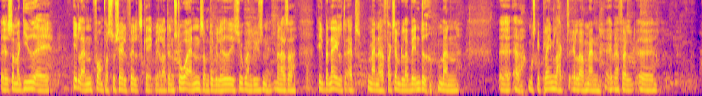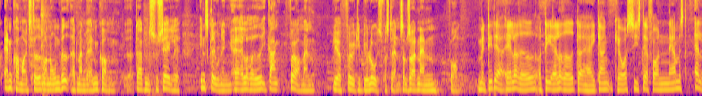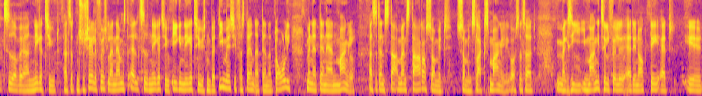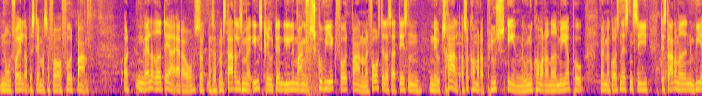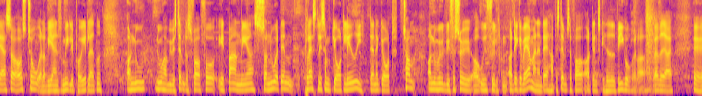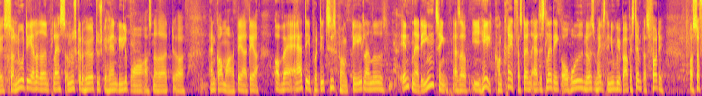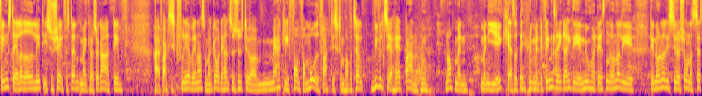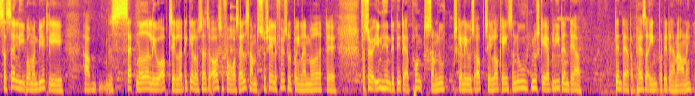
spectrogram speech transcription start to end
øh, som er givet af et eller andet form for social fællesskab, eller den store anden, som det ville hedde i psykoanalysen. Men altså helt banalt, at man er for eksempel er ventet, man øh, er måske planlagt, eller man i hvert fald øh, ankommer et sted, hvor nogen ved, at man vil ankomme. Der er den sociale indskrivning er allerede i gang, før man bliver født i biologisk forstand, som så er den anden form. Men det der allerede, og det allerede, der er i gang, kan jo også siges derfor nærmest altid at være negativt. Altså den sociale fødsel er nærmest altid negativ. Ikke negativ i sådan værdimæssig forstand, at den er dårlig, men at den er en mangel. Altså den star- man starter som, et, som en slags mangel. Ikke også? Altså at man kan sige, i mange tilfælde er det nok det, at øh, nogle forældre bestemmer sig for at få et barn. Og allerede der er der jo, så, altså man starter ligesom med at indskrive den lille mangel. Skulle vi ikke få et barn? Og man forestiller sig, at det er sådan neutralt, og så kommer der plus en nu. Nu kommer der noget mere på. Men man kan også næsten sige, det starter med, at vi er så også to, eller vi er en familie på et eller andet. Og nu, nu har vi bestemt os for at få et barn mere, så nu er den plads ligesom gjort ledig. Den er gjort tom, og nu vil vi forsøge at udfylde den. Og det kan være, at man endda har bestemt sig for, at den skal hedde Vigo, eller hvad ved jeg. Øh, så nu er det allerede en plads, og nu skal du høre, at du skal have en lillebror og sådan noget. Og han kommer der og der. Og hvad er det på det tidspunkt? Det er et eller andet... Enten er det ingenting, altså i helt konkret forstand er det slet ikke overhovedet noget som helst. Nu vi bare bestemt os for det. Og så findes det allerede lidt i social forstand. Man kan jo sågar, det har jeg faktisk flere venner, som har gjort. Jeg har altid synes, det var en mærkelig form for mod, faktisk, som har fortalt, vi vil til at have et barn nu. Nå, men, men I ikke. Altså det, men det findes ikke rigtigt endnu, og det er, sådan en underlig, det er en underlig situation at sætte sig selv i, hvor man virkelig har sat noget at leve op til, og det gælder jo altså også for vores allesammens sociale fødsel på en eller anden måde, at øh, forsøge at indhente det der punkt, som nu skal leves op til. Okay, så nu, nu skal jeg blive den der, den der, der passer ind på det der navn, ikke?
